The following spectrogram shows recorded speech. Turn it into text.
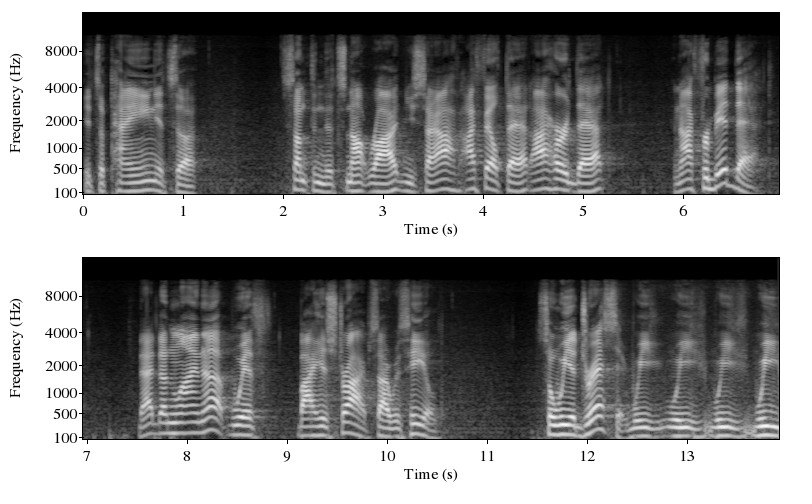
it's a pain, it's a something that's not right, and you say, I, I felt that, I heard that, and I forbid that. That doesn't line up with, by his stripes I was healed. So we address it. We, we, we, we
